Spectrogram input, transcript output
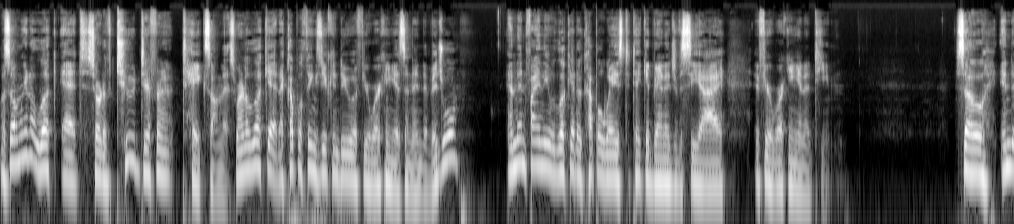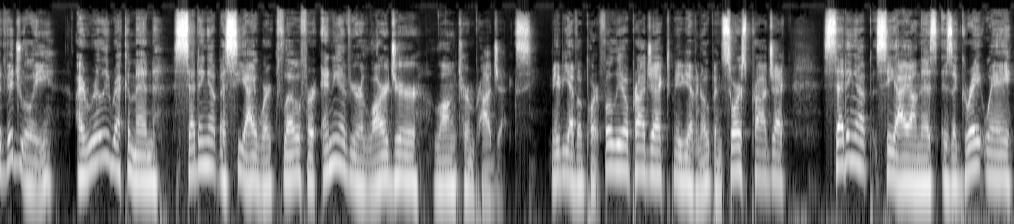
Well, so I'm going to look at sort of two different takes on this. We're going to look at a couple things you can do if you're working as an individual, and then finally we'll look at a couple ways to take advantage of CI if you're working in a team. So, individually, I really recommend setting up a CI workflow for any of your larger long-term projects. Maybe you have a portfolio project, maybe you have an open source project. Setting up CI on this is a great way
